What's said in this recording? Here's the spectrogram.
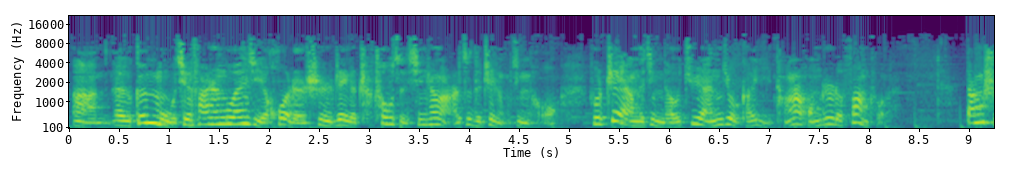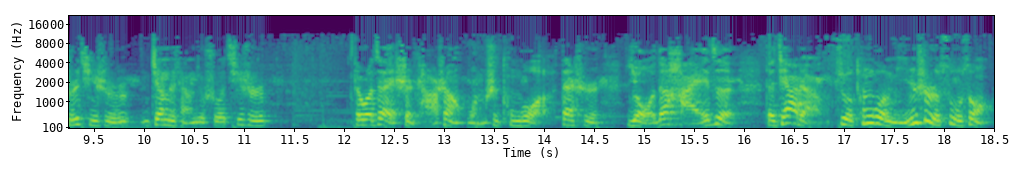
啊呃跟母亲发生关系，或者是这个抽死亲生儿子的这种镜头，说这样的镜头居然就可以堂而皇之的放出来。当时其实姜志强就说，其实。他说，在审查上我们是通过了，但是有的孩子的家长就通过民事诉讼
